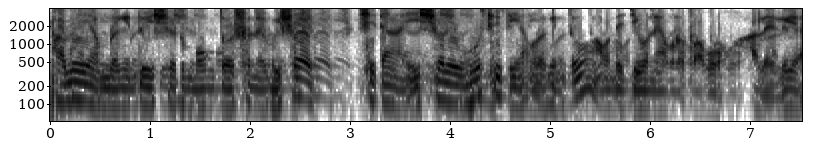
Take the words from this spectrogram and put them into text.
ভাবে আমরা কিন্তু ঈশ্বরের মুখ দর্শনের বিষয়, সেটা ঈশ্বরের উপস্থিতি আমরা কিন্তু আমাদের জীবনে আমরা পাবো। হালেলুয়া।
